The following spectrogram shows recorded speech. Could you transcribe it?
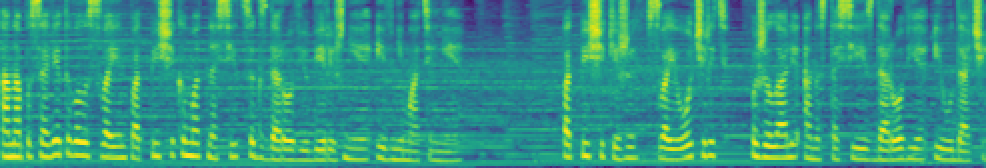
Она посоветовала своим подписчикам относиться к здоровью бережнее и внимательнее. Подписчики же, в свою очередь, пожелали Анастасии здоровья и удачи.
